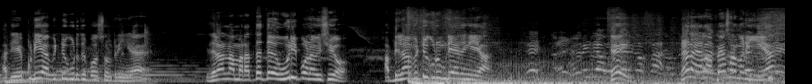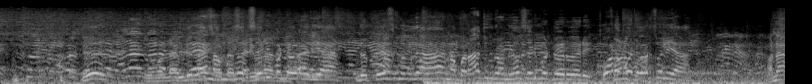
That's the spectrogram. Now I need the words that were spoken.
அது எப்படியா விட்டு கொடுத்து போக சொல்றீங்க? இதெல்லாம் நம்ம ரத்தத்தில் ஊறி போன விஷயம். அப்படிலாம் விட்டு கொடுக்க முடியாதுங்கய்யா. ஏய் என்னடா எல்லாம் பேசாம இருக்கீங்க? இப்படிலாம் நமக்கு சரிப்பட்டு வராதியா? இந்த பேசுனதுல நம்ம ராஜகுரு தான் சரிப்பட்டு வருவாரு. போன போட்டு வர சொல்லியா? அண்ணா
